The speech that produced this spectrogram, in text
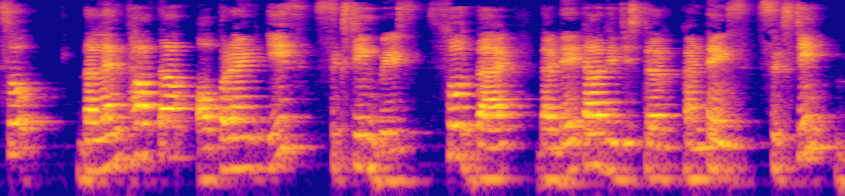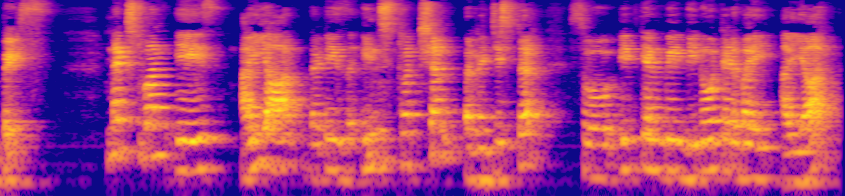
So the length of the operand is 16 bits so that the data register contains 16 bits. Next one is IR that is instruction register so it can be denoted by IR.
